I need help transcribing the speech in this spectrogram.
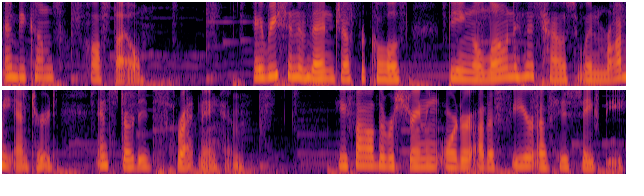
and becomes hostile. A recent event, Jef recalls being alone in his house when Robby entered and started threatening him. He filed the restraining order out of fear of his safety.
